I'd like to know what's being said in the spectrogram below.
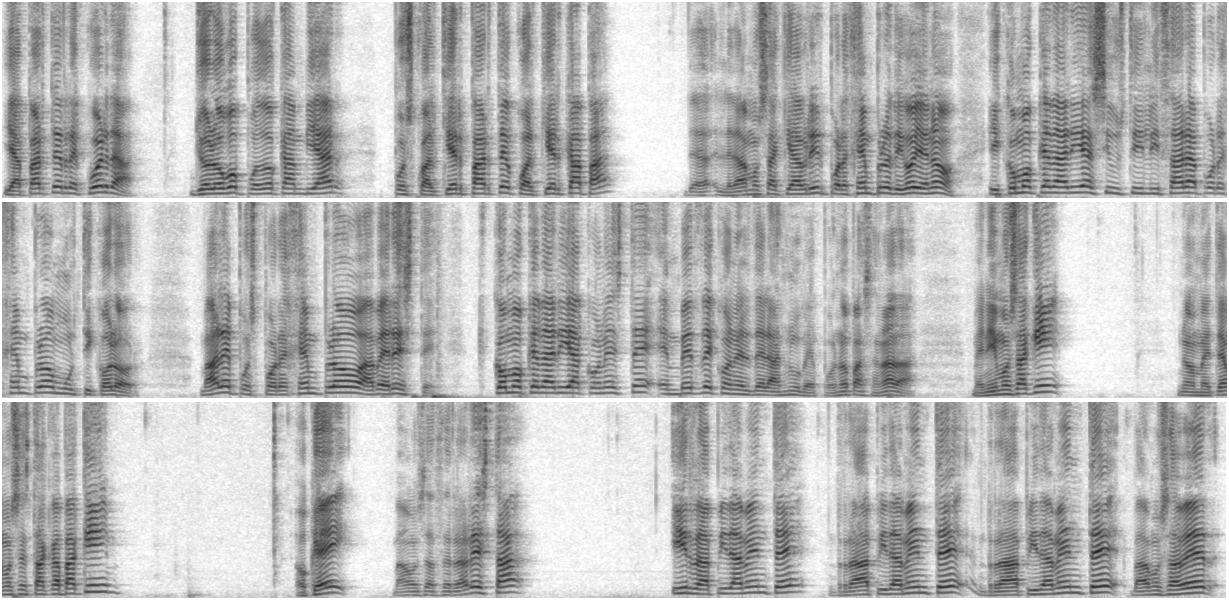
Y aparte recuerda, yo luego puedo cambiar pues cualquier parte cualquier capa le damos aquí a abrir, por ejemplo, y digo, oye, no, ¿y cómo quedaría si utilizara, por ejemplo, multicolor? ¿Vale? Pues, por ejemplo, a ver, este. ¿Cómo quedaría con este en vez de con el de las nubes? Pues no pasa nada. Venimos aquí, nos metemos esta capa aquí, ¿ok? Vamos a cerrar esta, y rápidamente, rápidamente, rápidamente, vamos a ver,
